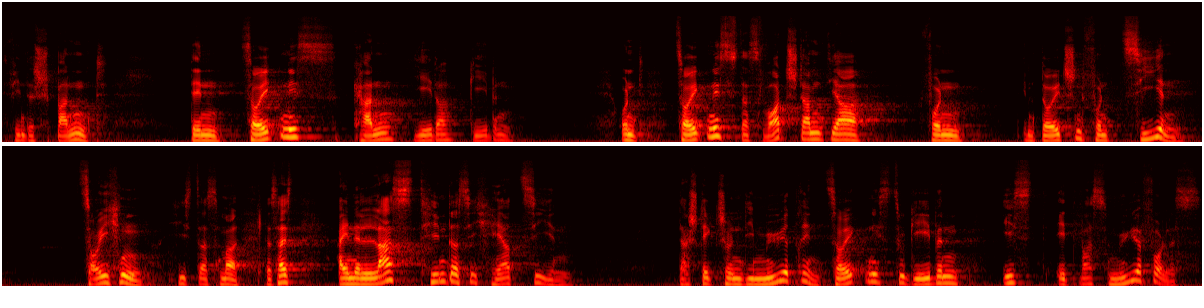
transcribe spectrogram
Ich finde es spannend, denn Zeugnis kann jeder geben. Und Zeugnis, das Wort stammt ja von im Deutschen von ziehen. Zeuchen hieß das mal. Das heißt, eine Last hinter sich herziehen. Da steckt schon die Mühe drin. Zeugnis zu geben ist etwas Mühevolles.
